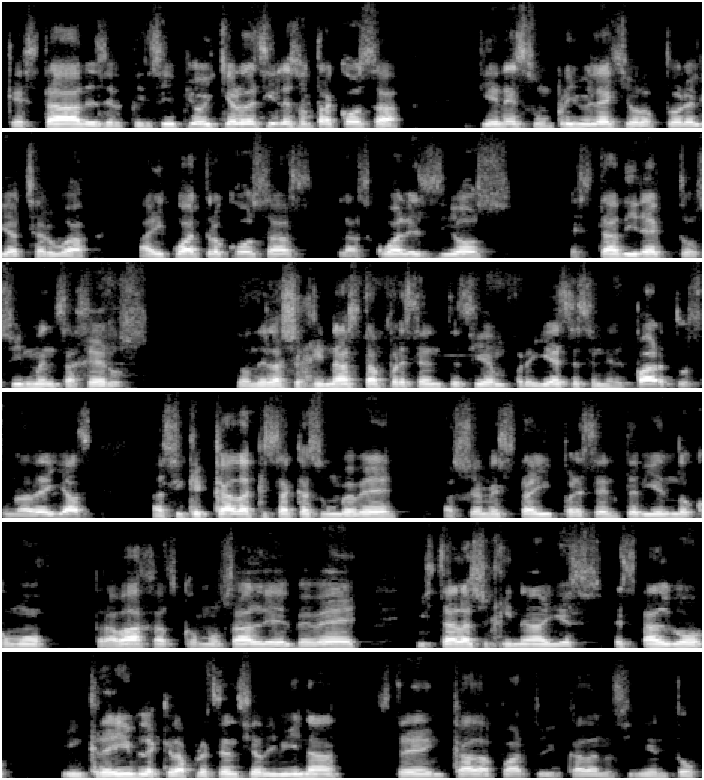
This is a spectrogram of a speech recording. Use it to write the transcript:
que está desde el principio. Y quiero decirles otra cosa, tienes un privilegio, doctor Elías Charúa. Hay cuatro cosas las cuales Dios está directo, sin mensajeros, donde la Shejina está presente siempre, y ese es en el parto, es una de ellas. Así que cada que sacas un bebé, Hashem está ahí presente viendo cómo trabajas, cómo sale el bebé, y está la Shejina, y es, es algo increíble que la presencia divina esté en cada parto y en cada nacimiento.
